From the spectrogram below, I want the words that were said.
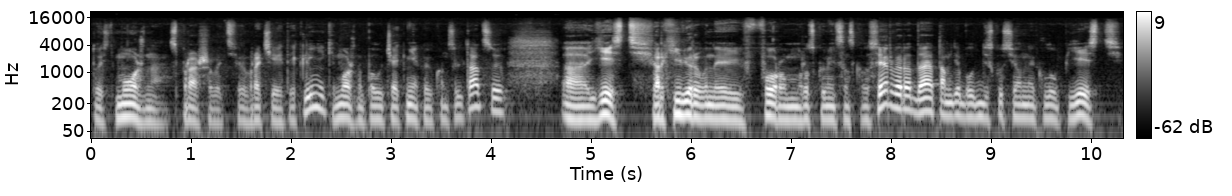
то есть можно спрашивать врачей этой клиники, можно получать некую консультацию. Э, есть архивированный форум русского медицинского сервера, да, там, где был дискуссионный клуб, есть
